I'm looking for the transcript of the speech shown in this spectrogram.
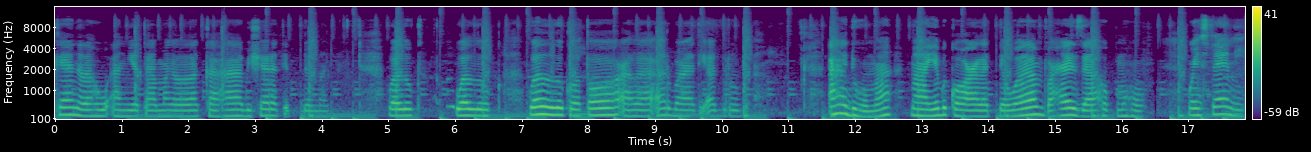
كان له أن يتملكها بشرط الضمان wal koto ala arbaati adrub. Ahaduhuma ma yabqa ala dawam fahaza hukmuhu. Wa istani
